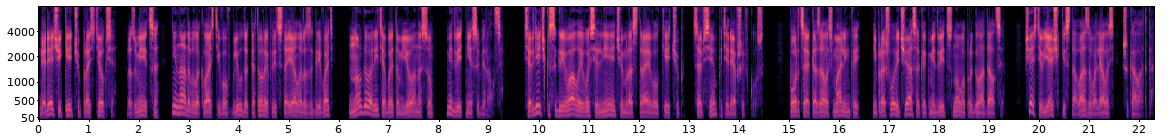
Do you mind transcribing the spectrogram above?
Горячий кетчуп простекся. Разумеется, не надо было класть его в блюдо, которое предстояло разогревать, но говорить об этом Йоаннесу медведь не собирался. Сердечко согревало его сильнее, чем расстраивал кетчуп, совсем потерявший вкус. Порция оказалась маленькой, не прошло и часа, как медведь снова проголодался. К счастью, в ящике стола завалялась шоколадка.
